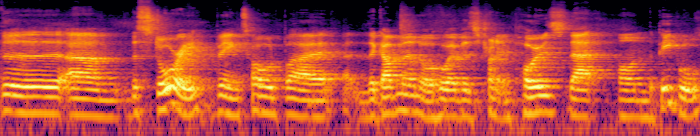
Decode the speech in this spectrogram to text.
the um, the story being told by the government or whoever's trying to impose that on the people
